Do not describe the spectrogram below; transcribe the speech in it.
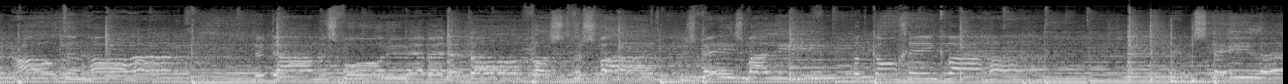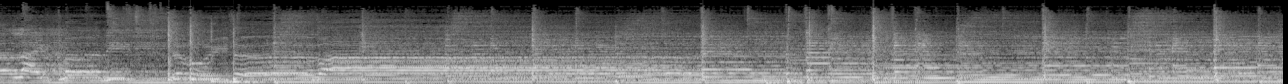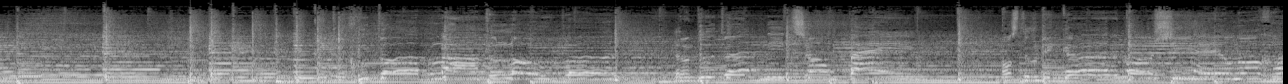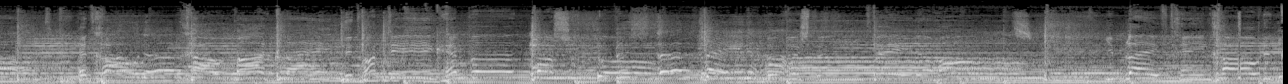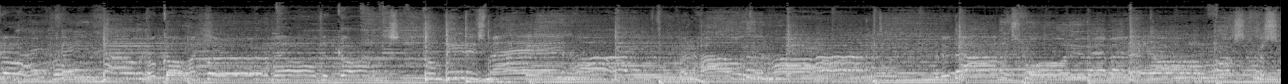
een houten hart. De dames voor u hebben het alvast verzwaard. Dus wees maar lief, dat kan geen kwaad. En stelen Als toen ik het origineel nog had. Het gouden goud maar klein. Dit hart ik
